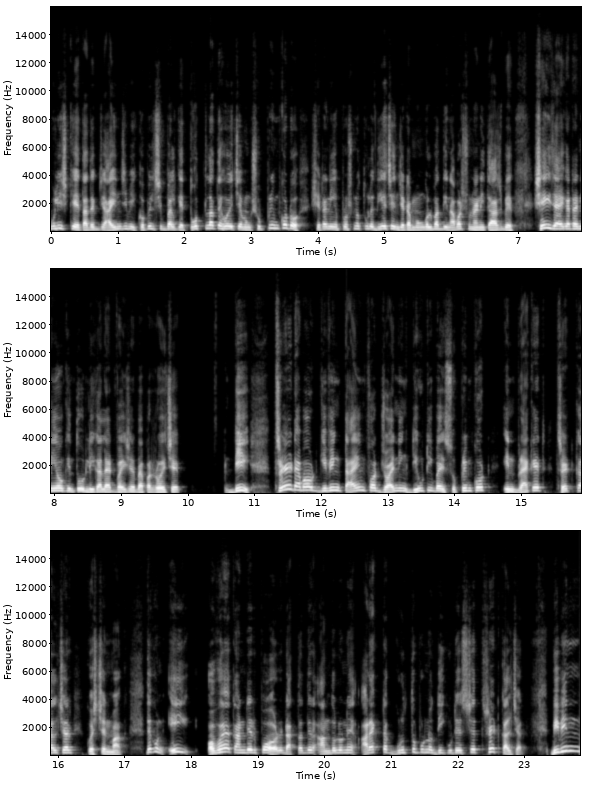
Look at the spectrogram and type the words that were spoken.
পুলিশকে, তাদের যে আইনজীবী কপিল সিব্বালকে তোতলাতে হয়েছে এবং সুপ্রিম কোর্টও সেটা নিয়ে প্রশ্ন তুলে দিয়েছেন, যেটা মঙ্গলবার দিন আবার শুনানিতে আসবে। সেই জায়গাটা নিয়েও কিন্তু লিগাল অ্যাডভাইসের ব্যাপার রয়েছে। D threat about giving time for joining duty by supreme court in bracket threat culture question mark দেখুন, এই অভয়াকাণ্ডের পর ডাক্তারদের আন্দোলনে আরেকটা গুরুত্বপূর্ণ দিক উঠে এসছে থ্রেড কালচার বিভিন্ন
